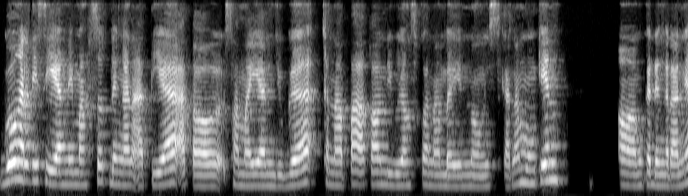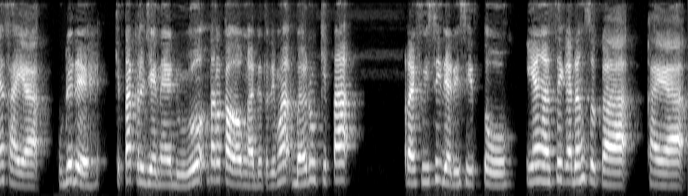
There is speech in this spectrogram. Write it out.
gue ngerti sih yang dimaksud dengan Atia atau sama Yan juga kenapa account dibilang suka nambahin noise karena mungkin um, kedengerannya kayak udah deh kita kerjain aja dulu ntar kalau nggak diterima baru kita revisi dari situ Iya nggak sih kadang suka kayak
